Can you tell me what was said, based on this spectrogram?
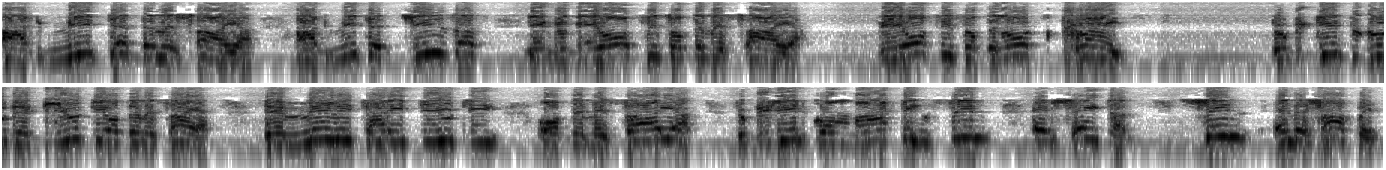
admitted the Messiah, admitted Jesus into the office of the Messiah, the office of the Lord Christ, to begin to do the duty of the Messiah, the military duty of the Messiah, to begin combating sin and Satan, sin and the serpent.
